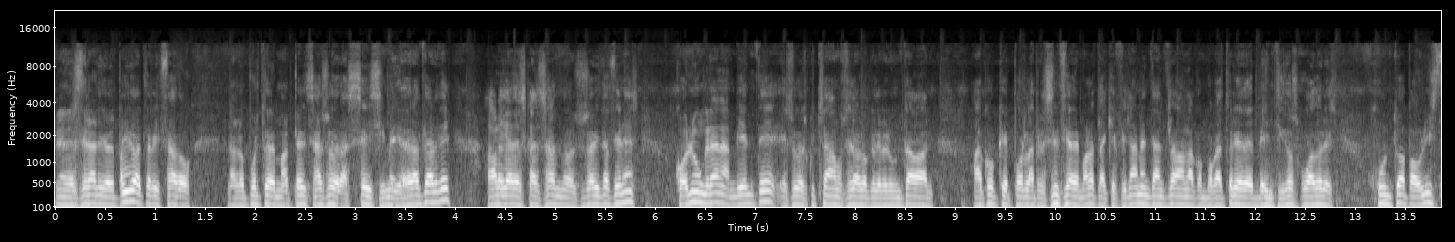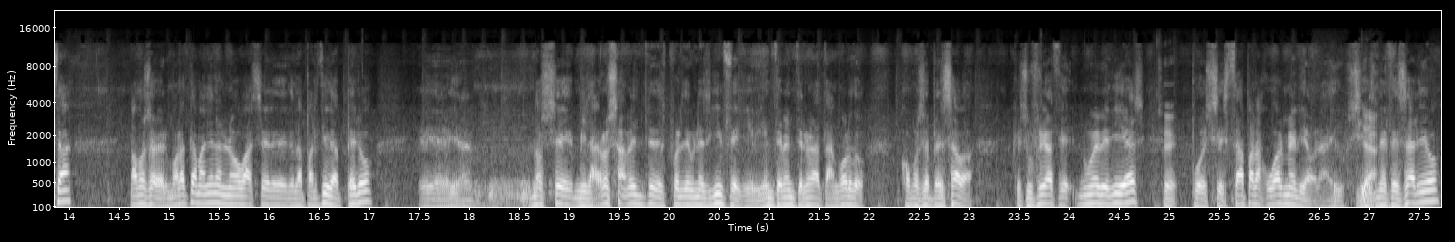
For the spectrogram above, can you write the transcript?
en el escenario del partido, ha aterrizado en el aeropuerto de Malpensa eso de las seis y media de la tarde, ahora ya descansando en sus habitaciones, con un gran ambiente, eso que escuchábamos era lo que le preguntaban a Coque por la presencia de Morata, que finalmente ha entrado en la convocatoria de 22 jugadores junto a Paulista. Vamos a ver, Morata mañana no va a ser de la partida, pero eh, no sé, milagrosamente después de un esguince, que evidentemente no era tan gordo como se pensaba, que sufrió hace nueve días, pues está para jugar media hora. Si es necesario,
